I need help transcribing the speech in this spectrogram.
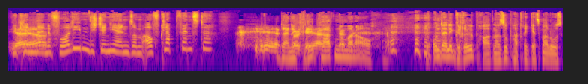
Wir Ja, kennen ja. deine Vorlieben, die stehen hier in so einem Aufklappfenster. Deine Okay, Grillkartennummern auch. Und deine Grillpartner. So Patrick, jetzt mal los.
